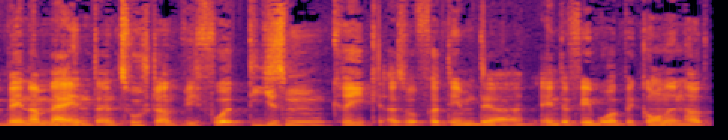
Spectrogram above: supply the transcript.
wenn er meint, ein Zustand wie vor diesem Krieg, also vor dem, der Ende Februar begonnen hat,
